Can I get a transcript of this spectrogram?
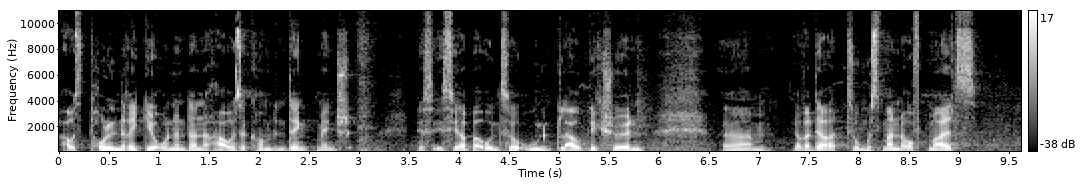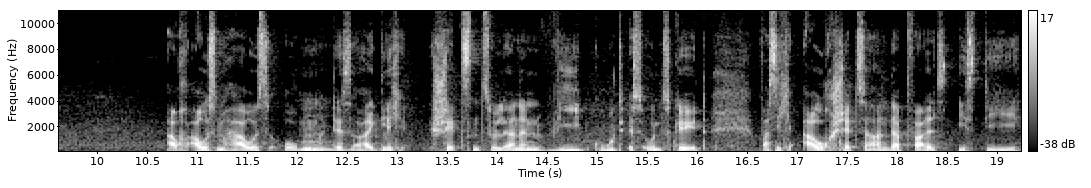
aus tollen Regionen dann nach Hause kommt und denkt, Mensch, das ist ja bei uns so unglaublich schön. Ähm, aber dazu muss man oftmals auch aus dem Haus, um mhm. das eigentlich schätzen zu lernen, wie gut es uns geht. Was ich auch schätze an der Pfalz, ist die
